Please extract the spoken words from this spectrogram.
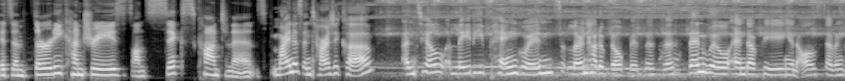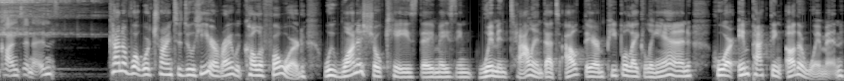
It's in 30 countries, it's on six continents. Minus Antarctica. Until lady penguins learn how to build businesses, then we'll end up being in all seven continents kind of what we're trying to do here, right? With Color Forward. We want to showcase the amazing women talent that's out there and people like Leanne who are impacting other women.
